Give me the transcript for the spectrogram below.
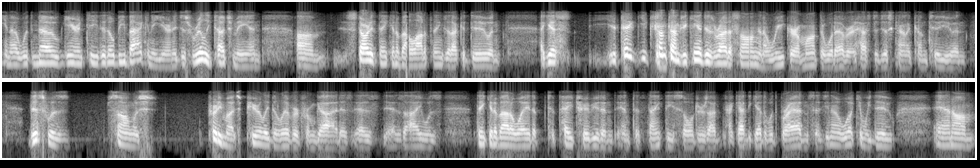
you know, with no guarantee that he'll be back in a year, and it just really touched me, and um, started thinking about a lot of things that I could do, and I guess it take you, sometimes you can't just write a song in a week or a month or whatever. It has to just kind of come to you, and this was song was pretty much purely delivered from God as as as I was thinking about a way to to pay tribute and and to thank these soldiers. I I got together with Brad and said, you know, what can we do? And um,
